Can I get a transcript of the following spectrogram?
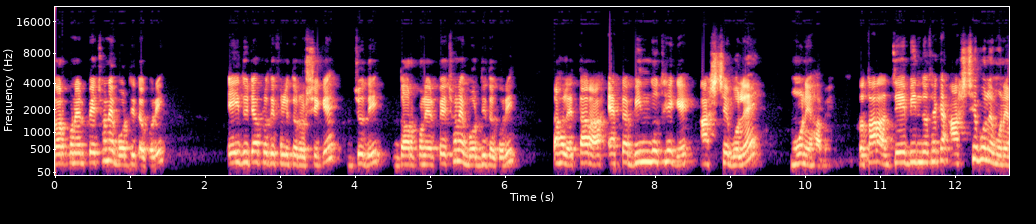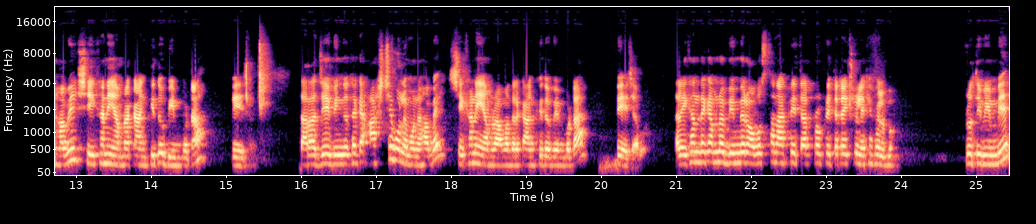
দর্পণের পেছনে বর্ধিত করি, এই দুইটা প্রতিফলিত রশ্মিকে যদি দর্পণের পেছনে বর্ধিত করি, তাহলে তারা একটা বিন্দু থেকে আসছে বলে মনে হবে। তো তারা যে বিন্দু থেকে আসছে বলে মনে হবে, সেইখানেই আমরা কাঙ্ক্ষিত বিম্বটা পেয়ে যাব। তারা যে বিন্দু থেকে আসছে বলে মনে হবে, সেখানেই আমরা আমাদের কাঙ্ক্ষিত বিম্বটা পেয়ে যাব। তাহলে এখান থেকে আমরা বিম্বের অবস্থান আকৃতি আর প্রকৃতিটা একটু লিখে ফেলব। প্রতিবিম্বের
